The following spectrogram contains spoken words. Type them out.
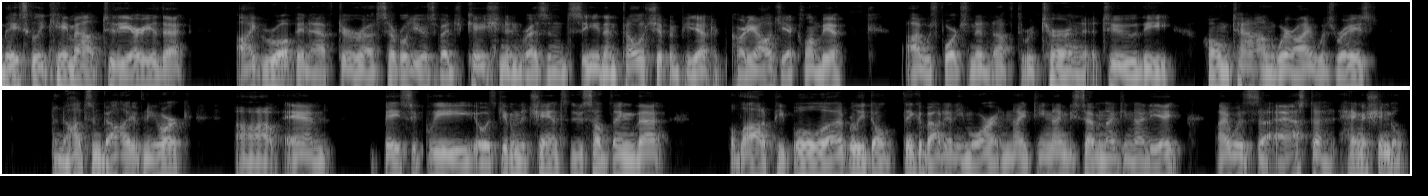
basically came out to the area that I grew up in after uh, several years of education and residency and then fellowship in pediatric cardiology at Columbia. I was fortunate enough to return to the hometown where I was raised in the Hudson Valley of New York. Uh, and basically, I was given the chance to do something that a lot of people uh, really don't think about anymore. In 1997, 1998, I was uh, asked to hang a shingle,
